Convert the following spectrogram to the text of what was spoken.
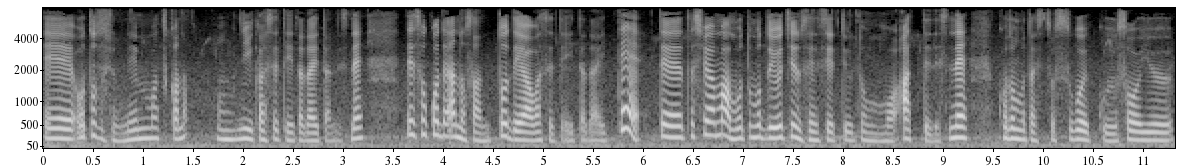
えー、一昨年の年末かな？うん、に行かせていただいたんですね。で、そこで安野さんと出会わせていただいて、で、私はまあ、もともと幼稚園の先生っていうのもあってですね、子供たちとすごくそういう、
